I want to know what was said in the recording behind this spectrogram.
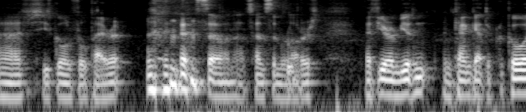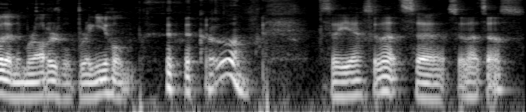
uh, she's going full pirate. so and that's hence the Marauders. If you're a mutant and can't get to Krakoa, then the Marauders will bring you home. Cool. So yeah, so that's uh, so that's us.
